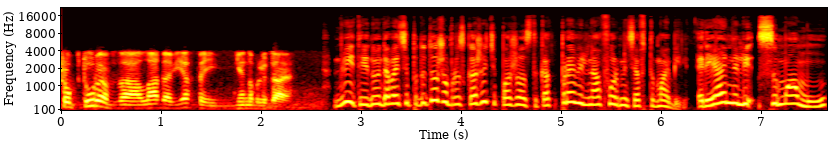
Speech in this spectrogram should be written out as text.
Шоп-туров за Лада Веста не наблюдаю. Дмитрий, ну давайте подытожим. Расскажите, пожалуйста, как правильно оформить автомобиль. Реально ли самому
